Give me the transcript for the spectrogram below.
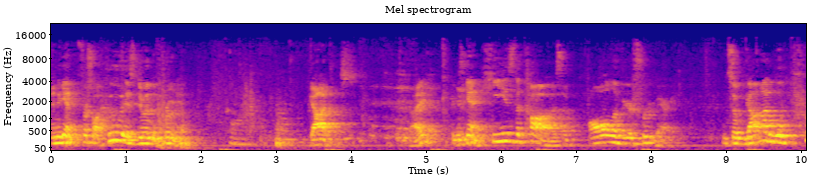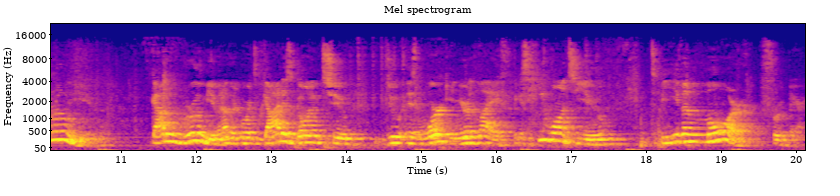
And again, first of all, who is doing the pruning? God is, right? Because again, He is the cause of all of your fruit bearing, and so God will prune you. God will groom you. In other words, God is going to do His work in your life because He wants you to be even more fruit bearing.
